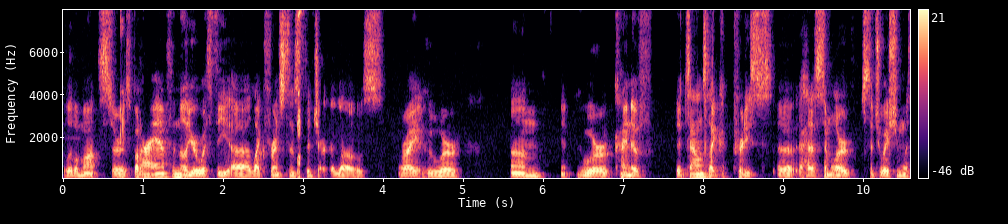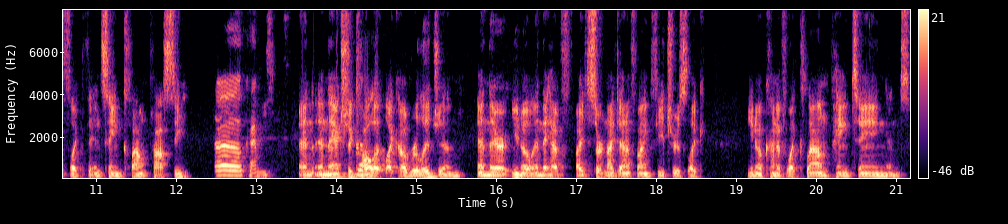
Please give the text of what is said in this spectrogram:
Little Monsters, but I am familiar with the uh, like, for instance, the Juggalos, right? Who were um, who were kind of it sounds like pretty uh, had a similar situation with like the insane clown posse, Oh, okay. And and they actually call it like a religion, and they're you know and they have certain identifying features like you know kind of like clown painting and.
